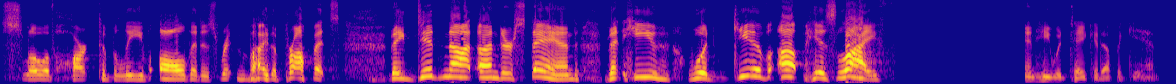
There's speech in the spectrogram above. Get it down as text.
slow of heart to believe all that is written by the prophets. They did not understand that he would give up his life and he would take it up again.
